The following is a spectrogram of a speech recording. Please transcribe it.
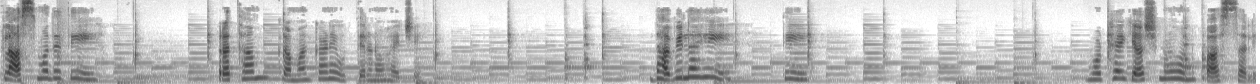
क्लासमध्ये ती प्रथम क्रमांकाने उत्तीर्ण व्हायची. दहावीलाही ती मोठे यश मिळवून पास झाली.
